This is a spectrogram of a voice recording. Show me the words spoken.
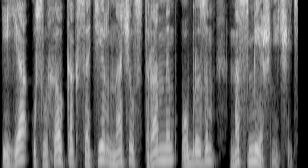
и я услыхал, как сатир начал странным образом насмешничать.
